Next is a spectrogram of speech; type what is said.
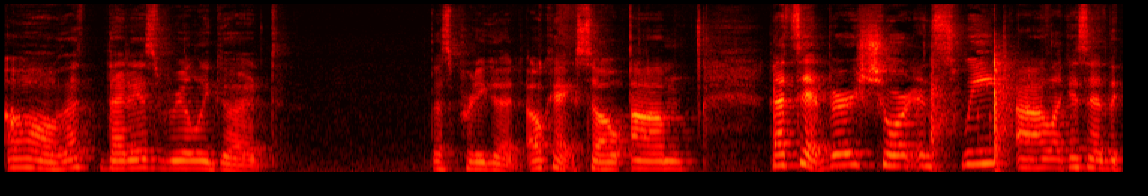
Oh, that, that is really good. That's pretty good. Okay, so um, that's it. Very short and sweet. Uh, like I said, the,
